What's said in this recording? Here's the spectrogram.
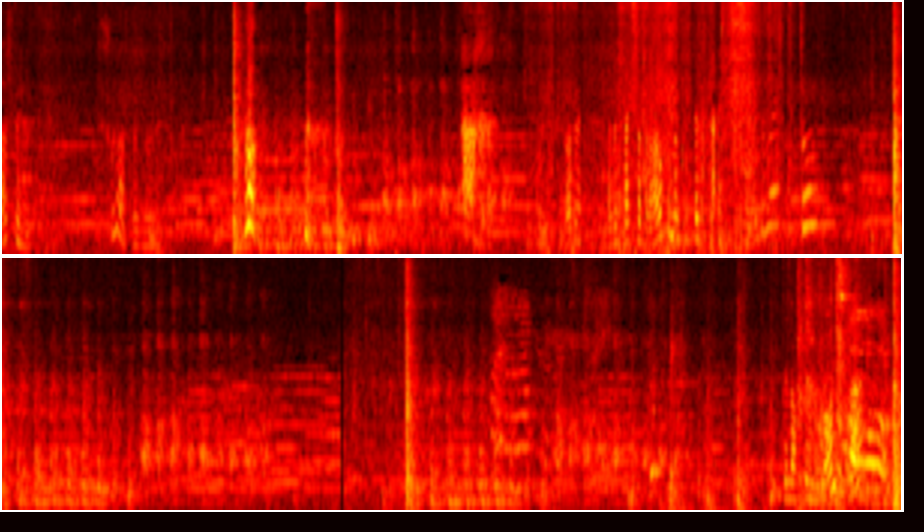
Die Lautsprecher. Schullautsprecher. Ach! Ui, Warte, also steigst da drauf und dann kommt der Geist. Moment mal. Achtung. Der lacht in den Land, ne?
